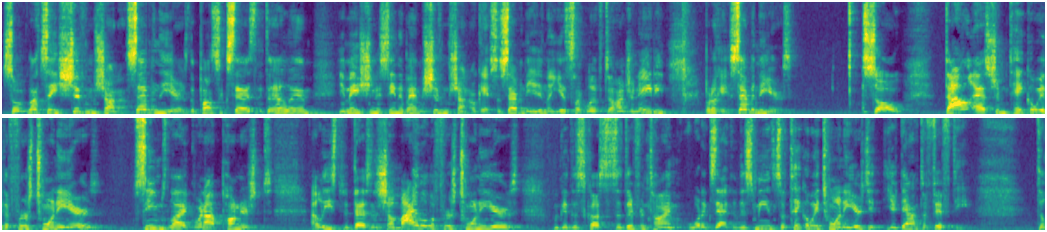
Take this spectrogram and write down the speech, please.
So let's say Shivim Shana, 70 years. The Pasuk says in Tehillim, Yemeshin Esina Behem Shivim Shana. Okay, so 70 years. Yitzchak lived to 180, but okay, 70 years. So Dal Esrim, take away the first 20 years. Seems like we're not punished, at least with Bezin Shamaylo, the first 20 years. We could discuss this a different time what exactly this means. So take away 20 years, you're down to 50. So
